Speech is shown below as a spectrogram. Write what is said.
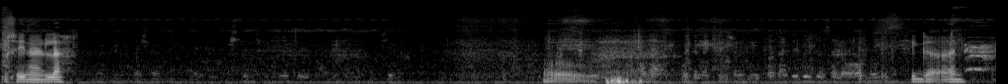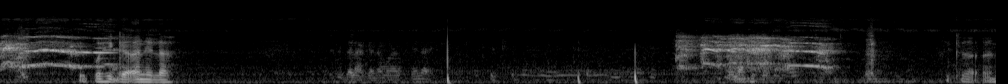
kusina nila. Oh. Higaan. Ito po higaan nila. Higaan.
